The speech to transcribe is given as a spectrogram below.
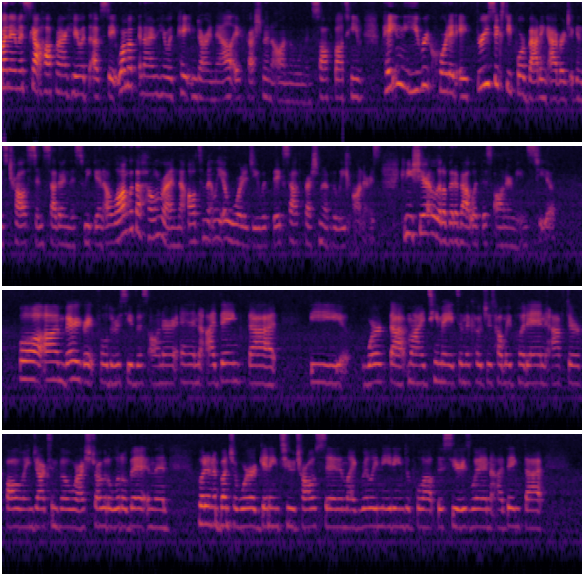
My name is Scout Hoffmeyer here with the Upstate Warm Up, and I'm here with Peyton Darnell, a freshman on the women's softball team. Peyton, you recorded a 364 batting average against Charleston Southern this weekend, along with a home run that ultimately awarded you with Big South Freshman of the Week honors. Can you share a little bit about what this honor means to you? Well, I'm very grateful to receive this honor, and I think that the work that my teammates and the coaches helped me put in after following Jacksonville, where I struggled a little bit, and then put in a bunch of work getting to Charleston and like really needing to pull out this series win. I think that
